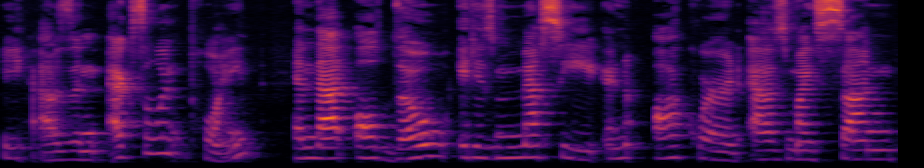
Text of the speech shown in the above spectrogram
he has an excellent point, and that although it is messy and awkward as my son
